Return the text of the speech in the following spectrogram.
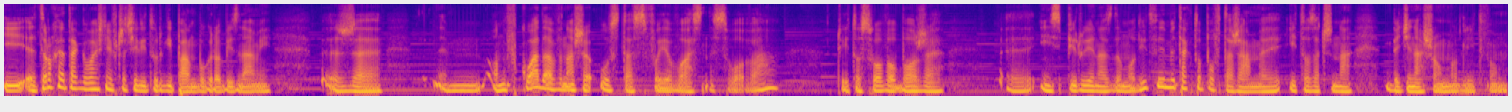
I trochę tak właśnie w czasie liturgii Pan Bóg robi z nami, że on wkłada w nasze usta swoje własne słowa, czyli to Słowo Boże inspiruje nas do modlitwy i my tak to powtarzamy i to zaczyna być naszą modlitwą.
